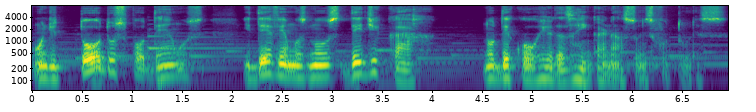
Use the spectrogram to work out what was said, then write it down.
onde todos podemos e devemos nos dedicar no decorrer das reencarnações futuras.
